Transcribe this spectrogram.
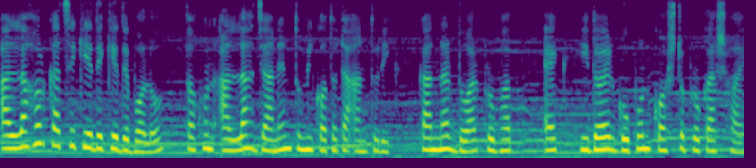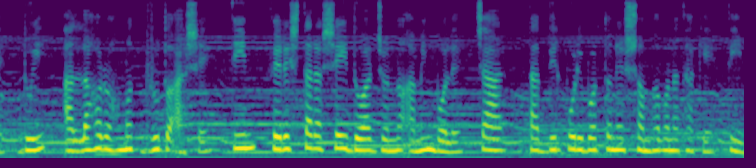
আল্লাহর কাছে কেঁদে কেঁদে বলো, তখন আল্লাহ জানেন তুমি কতটা আন্তরিক। কান্নার দোয়ার প্রভাব এক, হৃদয়ের গোপন কষ্ট প্রকাশ হয়। দুই, আল্লাহর রহমত দ্রুত আসে। তিন, ফেরেশতারা সেই দোয়ার জন্য আমিন বলে। চার, তাকদির পরিবর্তনের সম্ভাবনা থাকে। তিন,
